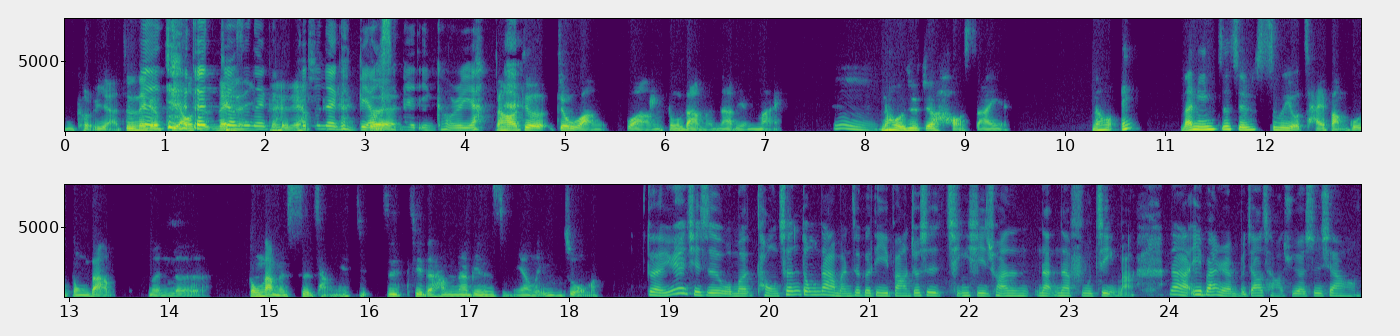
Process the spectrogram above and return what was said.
in Korea，就是那个标志，就是那个，就是那个标是 Made in Korea，然后就就往。往东大门那边卖，嗯，然后我就觉得好傻眼。然后，哎，兰宁之前是不是有采访过东大门的东大门市场？你记记记得他们那边是怎么样的运作吗？对，因为其实我们统称东大门这个地方就是清溪川那那附近嘛。那一般人比较常去的是像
